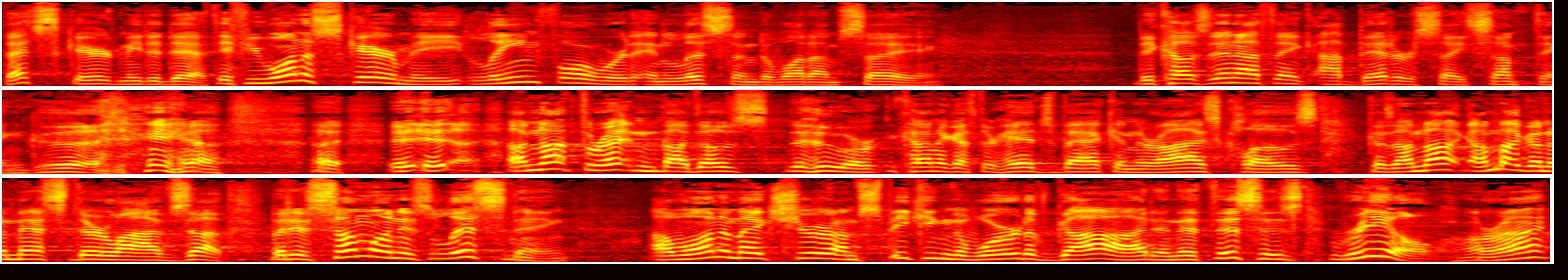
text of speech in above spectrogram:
That scared me to death. If you want to scare me, lean forward and listen to what I'm saying. Because then I think I better say something good. yeah. Uh, it, it, I'm not threatened by those who are kind of got their heads back and their eyes closed because I'm not, I'm not going to mess their lives up. But if someone is listening, I want to make sure I'm speaking the word of God and that this is real, all right?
